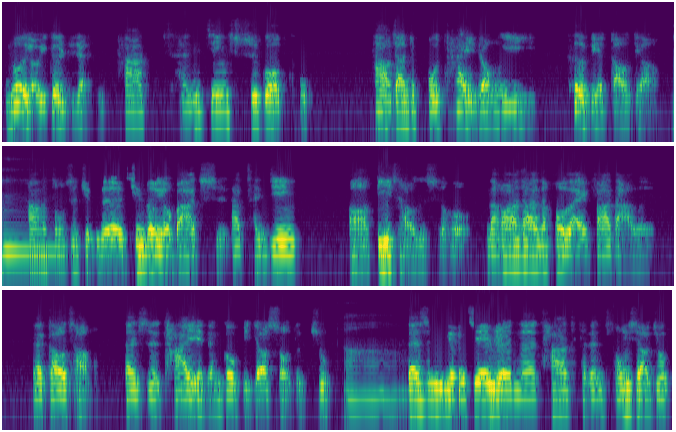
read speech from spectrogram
如果有一个人他曾经吃过苦，他好像就不太容易特别高调。嗯，他总是觉得心中有把尺。他曾经啊低潮的时候，哪怕他后来发达了。在高潮，但是他也能够比较守得住啊。但是有些人呢，他可能从小就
